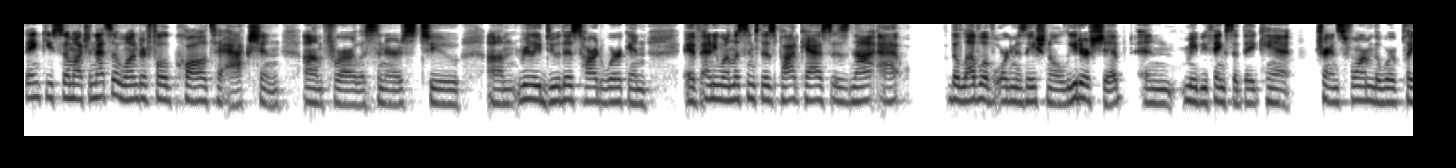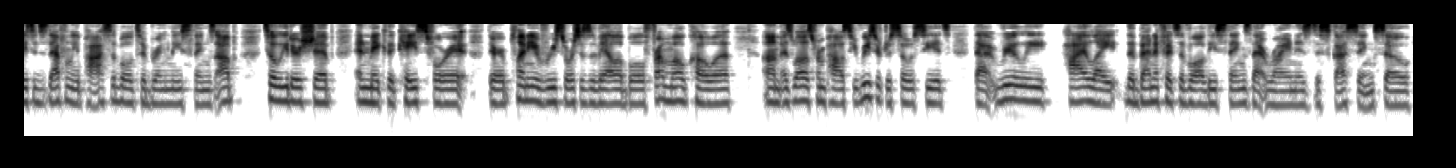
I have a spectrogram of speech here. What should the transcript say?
Thank you so much. And that's a wonderful call to action um, for our listeners to um, really do this hard work. And if anyone listening to this podcast is not at the level of organizational leadership and maybe thinks that they can't transform the workplace, it's definitely possible to bring these things up to leadership and make the case for it. There are plenty of resources available from WELCOA, um, as well as from Policy Research Associates, that really highlight the benefits of all these things that Ryan is discussing. So,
